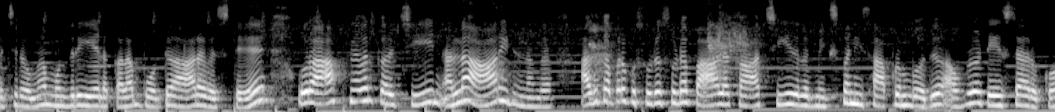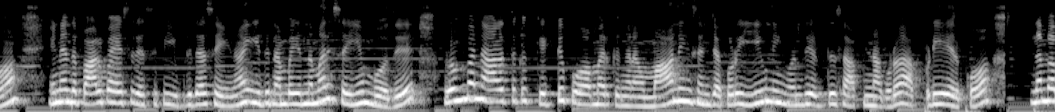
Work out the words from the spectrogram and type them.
வச்சுருவோங்க. முந்திரி ஏலக்காய்லாம் போட்டு ஆற வச்சுட்டு ஒரு ஆஃப் அன் ஹவர் கழித்து நல்லா ஆறிடணுங்க. அதுக்கப்புறம் சுட சுட பாலை காய்ச்சி இதில் மிக்ஸ் பண்ணி சாப்பிடும்போது அவ்வளோ டேஸ்ட்டாக இருக்கும். ஏன்னா இந்த பால் பாயச ரெசிபி இப்படி தான் செய்யணும். இது நம்ம இந்த மாதிரி செய்யும்போது ரொம்ப நாளத்துக்கு கெட்டு போகாமல் இருக்குங்க. நம்ம மார்னிங் செஞ்சால் கூட ஈவினிங் வந்து எடுத்து சாப்பிட்னா கூட அப்படியே இருக்கும். நம்ம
